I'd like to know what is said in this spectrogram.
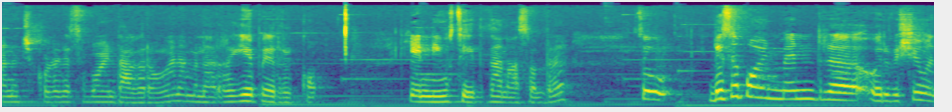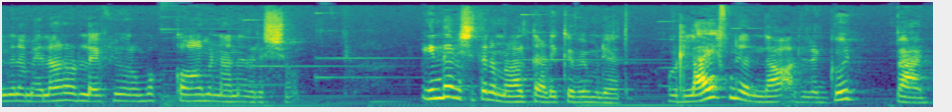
நினச்சி கூட டிசப்பாயிண்ட் ஆகிறவங்க நம்ம நிறைய பேர் இருக்கோம். என்னையும் சேர்த்து தான் நான் சொல்கிறேன் ஸோ டிசப்பாயின்மெண்ட்ற ஒரு விஷயம் வந்து நம்ம எல்லாரோட லைஃப்லையும் ரொம்ப காமனான விஷயம். இந்த விஷயத்தை நம்மளால் தடுக்கவே முடியாது. ஒரு லைஃப்னு இருந்தால் அதில் good bad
